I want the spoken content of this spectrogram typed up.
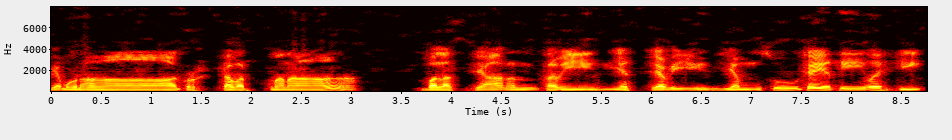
यमुनाकृष्टवत्मना बलस्यानन्तवीर्यस्य वीर्यम् सूचयतीव हि।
